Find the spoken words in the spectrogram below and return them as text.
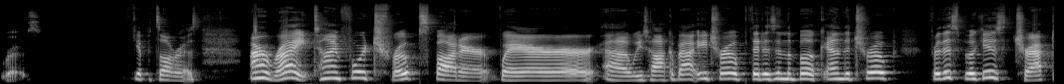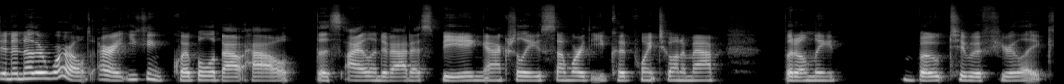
Rose. Yep, it's all rose. All right, time for Trope Spotter, where uh, we talk about a trope that is in the book. And the trope for this book is trapped in another world. All right, you can quibble about how this island of Adas being actually somewhere that you could point to on a map, but only boat to if you're like,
